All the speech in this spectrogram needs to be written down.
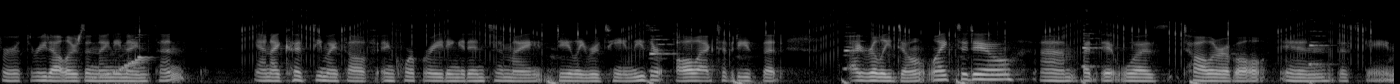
for $3.99 and I could see myself incorporating it into my daily routine. These are all activities that I really don't like to do, um, but it was tolerable in this game.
